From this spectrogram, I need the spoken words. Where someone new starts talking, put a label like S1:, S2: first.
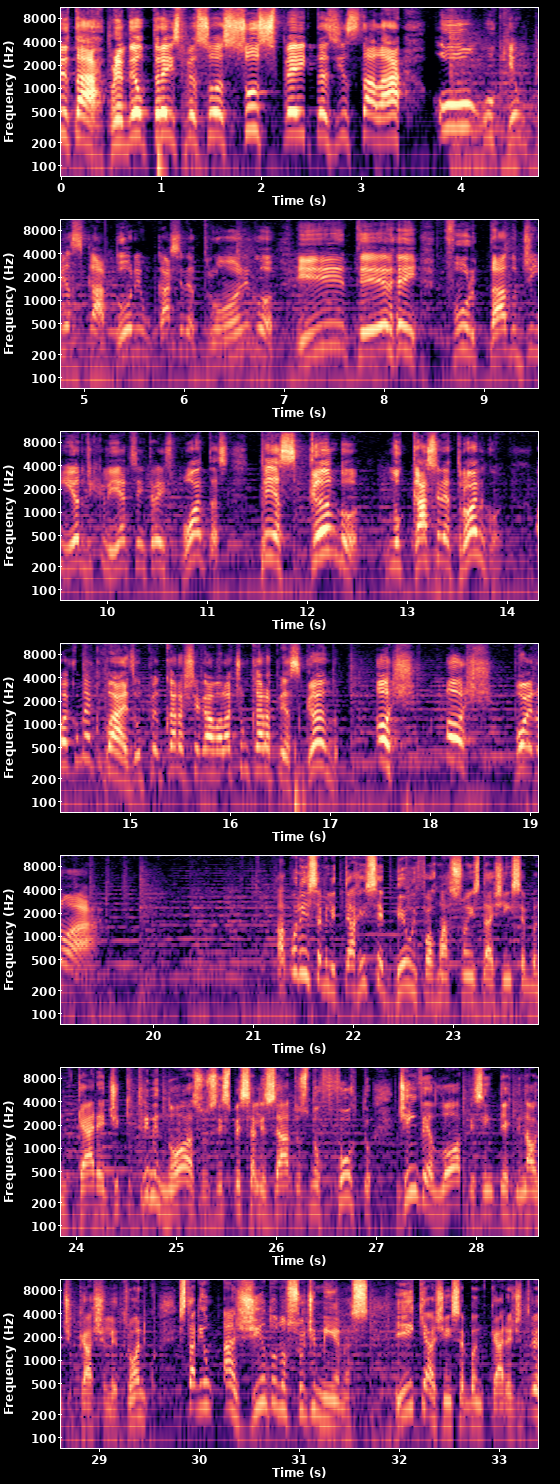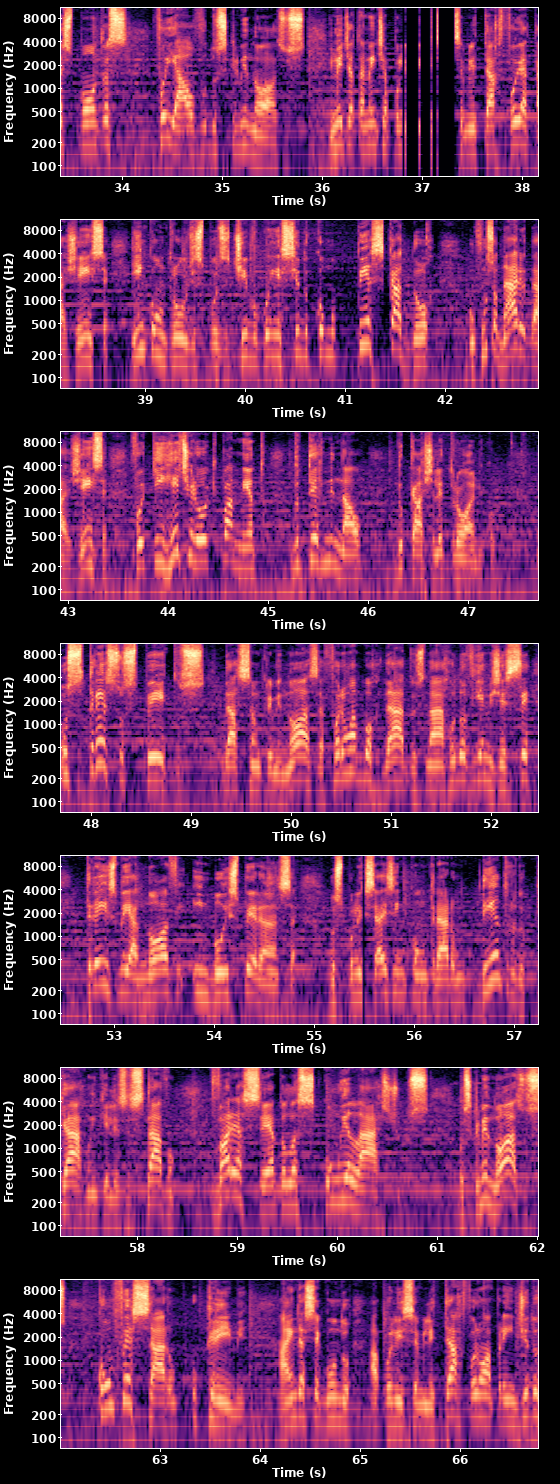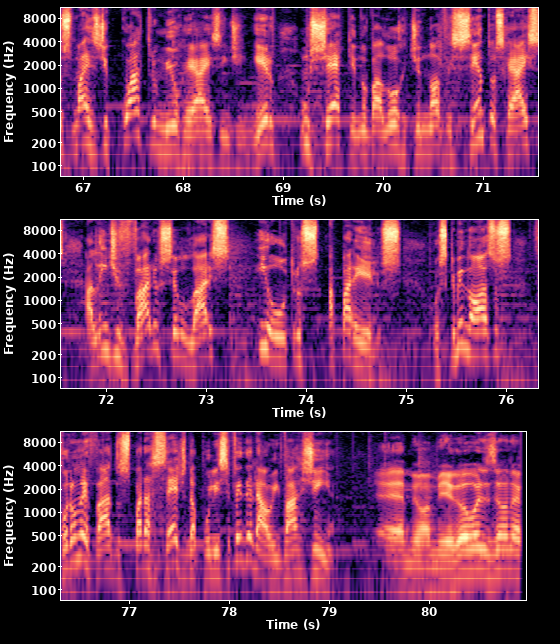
S1: Militar prendeu três pessoas suspeitas de instalar um, o que? Um pescador e um caixa eletrônico e terem furtado dinheiro de clientes em três pontas, pescando no caixa eletrônico. Olha como é que faz? O, o cara chegava lá, tinha um cara pescando. Oxi, oxi, põe no ar.
S2: A Polícia Militar recebeu informações da agência bancária de que criminosos especializados no furto de envelopes em terminal de caixa eletrônico estariam agindo no sul de Minas e que a agência bancária de Três Pontas foi alvo dos criminosos. Imediatamente a Polícia Militar foi à agência e encontrou o dispositivo conhecido como pescador. Um funcionário da agência foi quem retirou o equipamento do terminal do caixa eletrônico. Os três suspeitos da ação criminosa foram abordados na rodovia MGC 369 em Boa Esperança. Os policiais encontraram dentro do carro em que eles estavam várias cédulas com elásticos. Os criminosos confessaram o crime. Ainda segundo a Polícia Militar, foram apreendidos mais de 4 mil reais em dinheiro, um cheque no valor de 900 reais, além de vários celulares e outros aparelhos. Os criminosos foram levados para a sede da Polícia Federal em Varginha.
S1: É, meu amigo, eu vou dizer um negócio.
